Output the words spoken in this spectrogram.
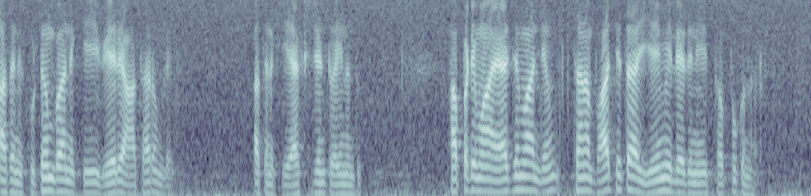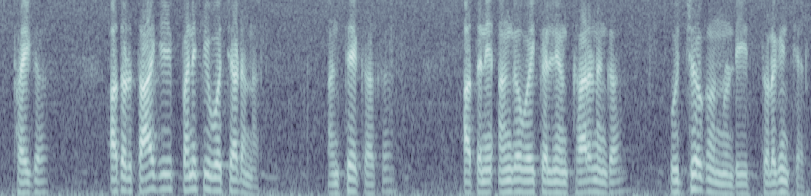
అతని కుటుంబానికి వేరే ఆధారం లేదు. అతనికి యాక్సిడెంట్ అయినందుకు. అప్పటి మా యాజమాన్యం తన బాధ్యత ఏమీ లేదని తప్పుకున్నారు. పైగా అతడు తాగి పనికి వచ్చాడన్నారు. అంతేకాక అతని అంగవైకల్యం కారణంగా ఉద్యోగం నుండి తొలగించారు.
